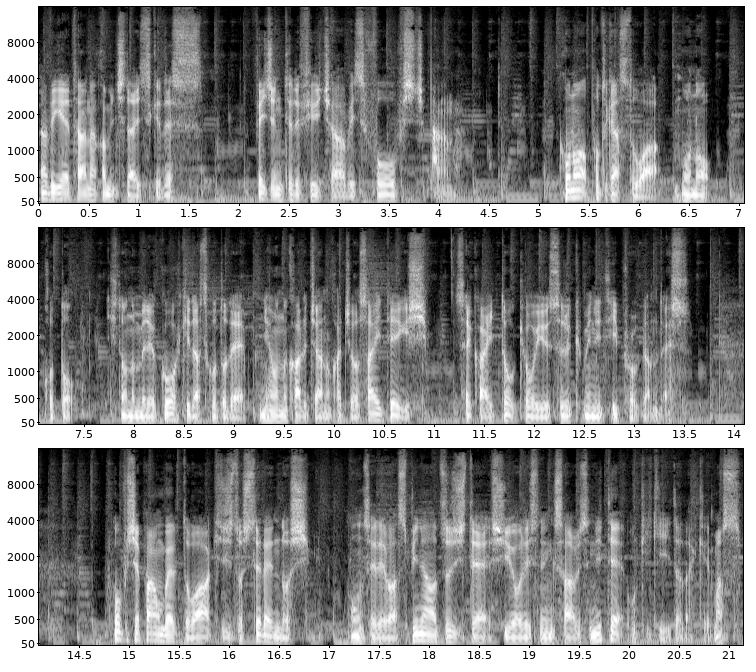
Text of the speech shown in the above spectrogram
ナビゲーター中道大輔です。Vision to the Future with Forbes Japan このポッドキャストは物こと人の魅力を引き出すことで日本のカルチャーの価値を再定義し世界と共有するコミュニティプログラムです。Forbes Japan Web とは記事として連動し音声ではスピナーを通じて主要リスニングサービスにてお聞きいただけます。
